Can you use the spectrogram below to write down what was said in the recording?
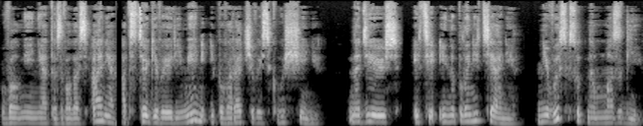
В волнении отозвалась Аня, отстегивая ремень и поворачиваясь к мужчине. «Надеюсь, эти инопланетяне не высосут нам мозги?»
